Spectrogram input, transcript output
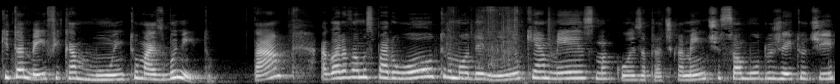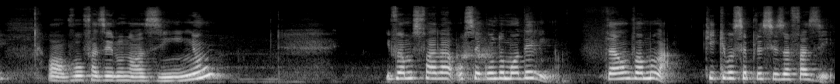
que também fica muito mais bonito, tá? Agora, vamos para o outro modelinho, que é a mesma coisa praticamente, só muda o jeito de... Ó, vou fazer o um nozinho. E vamos para o segundo modelinho. Então, vamos lá que, que você precisa fazer?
